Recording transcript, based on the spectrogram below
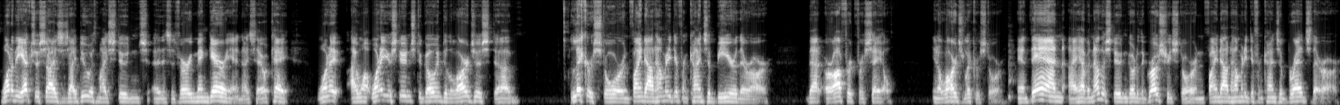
one of the exercises I do with my students, uh, this is very Mengerian. I say, okay, one of, I want one of your students to go into the largest uh, liquor store and find out how many different kinds of beer there are that are offered for sale in a large liquor store. And then I have another student go to the grocery store and find out how many different kinds of breads there are.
